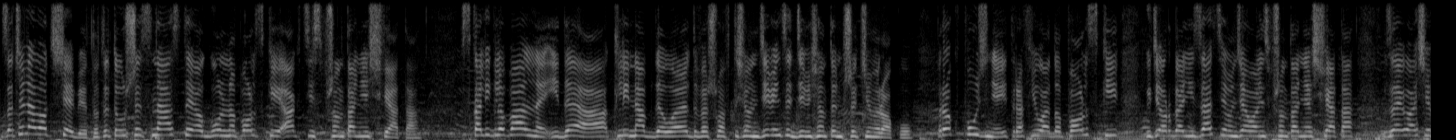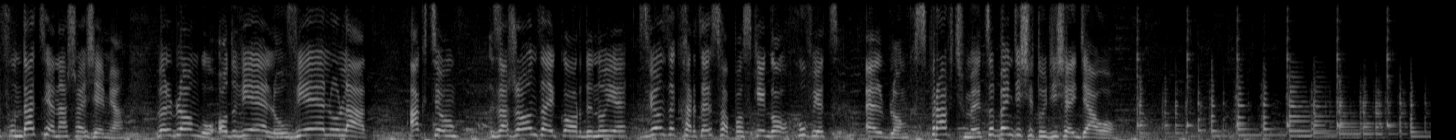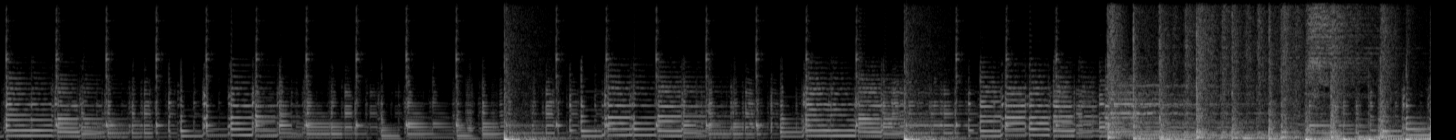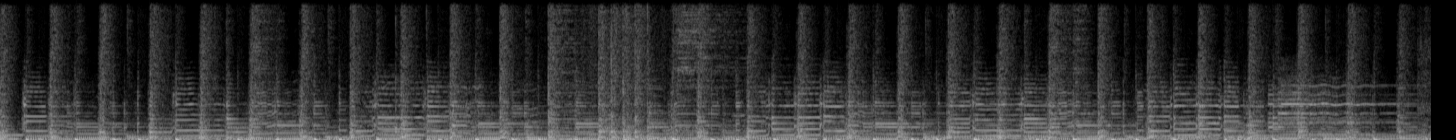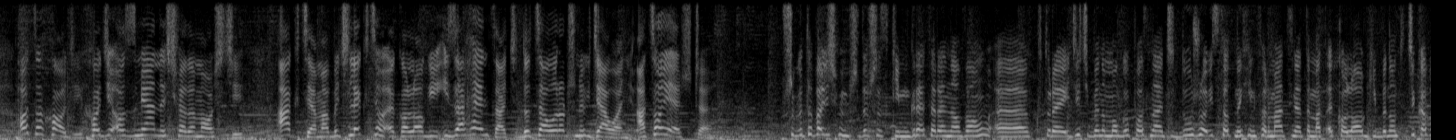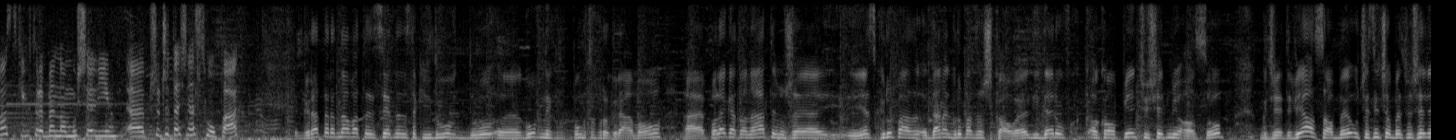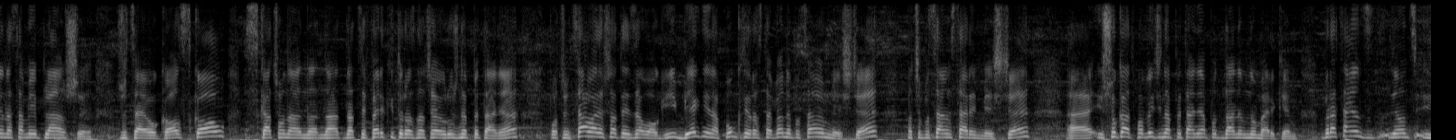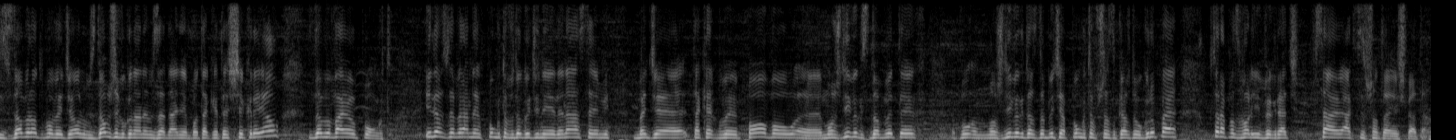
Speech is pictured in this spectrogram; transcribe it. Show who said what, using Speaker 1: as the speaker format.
Speaker 1: Zaczynam od siebie. To tytuł 16 ogólnopolskiej akcji Sprzątanie Świata. W skali globalnej idea Clean Up the World weszła w 1993 roku. Rok później trafiła do Polski, gdzie organizacją działań sprzątania świata zajęła się Fundacja Nasza Ziemia. W Elblągu od wielu, wielu lat akcją zarządza i koordynuje Związek Harcerstwa Polskiego Hufiec Elbląg. Sprawdźmy, co będzie się tu dzisiaj działo. O co chodzi? Chodzi o zmiany świadomości. Akcja ma być lekcją ekologii i zachęcać do całorocznych działań. A co jeszcze?
Speaker 2: Przygotowaliśmy przede wszystkim grę terenową, e, w której dzieci będą mogły poznać dużo istotnych informacji na temat ekologii. Będą to ciekawostki, które będą musieli e, przeczytać na słupach.
Speaker 3: Gra terenowa to jest jeden z takich dwu, dwu, e, głównych punktów programu. E, polega to na tym, że jest grupa, dana grupa ze szkoły, liderów około 5-7 osób, gdzie dwie osoby uczestniczą bezpośrednio na samej planszy. Rzucają kostką, skaczą na, na, na, cyferki, które oznaczają różne pytania, po czym cała reszta tej załogi biegnie na punkty rozstawione po całym mieście, znaczy po całym Starym Mieście e, i szuka odpowiedzi na pytania pod danym numerkiem. Wracając z dobrą odpowiedzią lub z dobrze wykonanym zadaniem, bo takie też się kryją, zdobywają punkt. Ilość zebranych punktów do godziny 11 będzie tak jakby połową e, możliwych zdobytych, możliwych do zdobycia punktów przez każdą grupę, która pozwoli wygrać w całej akcji sprzątania świata.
